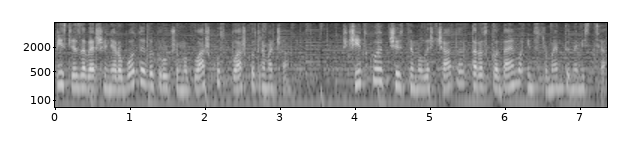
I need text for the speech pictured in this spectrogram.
Після завершення роботи викручуємо плашку з плашкотримача. Щіткою чистимо лещата та розкладаємо інструменти на місця.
